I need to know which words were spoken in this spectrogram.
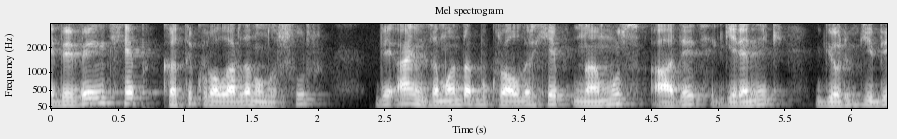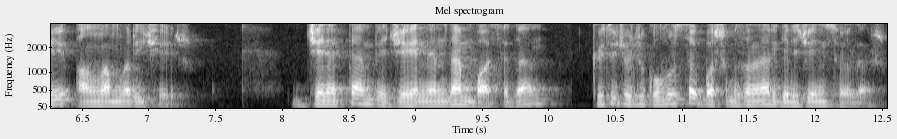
Ebeveyn hep katı kurallardan oluşur ve aynı zamanda bu kuralları hep namus, adet, gelenek, görgü gibi anlamları içerir. Cennetten ve cehennemden bahseden, kötü çocuk olursak başımıza neler geleceğini söyler.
